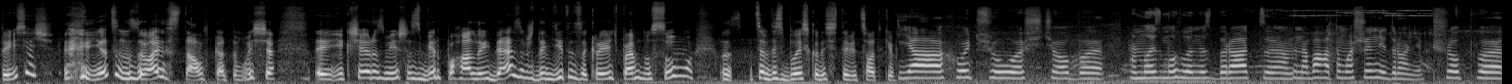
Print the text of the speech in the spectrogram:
тисяч. Я це називаю ставка, тому що е, якщо я розумію, що збір погано йде, завжди діти закриють певну суму. Це десь близько 10%. Я хочу, щоб ми змогли назбирати набагато машин і дронів, щоб е,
